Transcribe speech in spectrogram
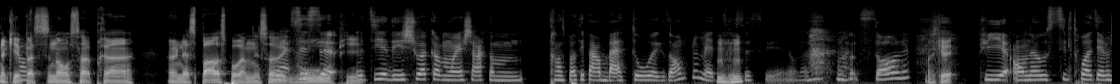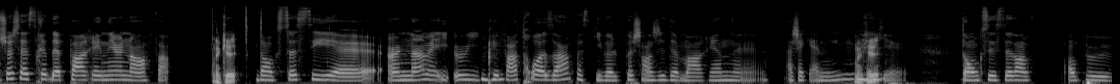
OK, parce que sinon, ça prend un espace pour amener ça Ouais. avec C'est vous. ça. Puis... Mais il y a des choix comme moins chers, comme transporter par bateau, exemple. Mais Mhm. ça, c'est une autre, histoire. là. OK. Puis on a aussi le troisième choix, ça serait de parrainer un enfant. OK. Donc ça, c'est euh, un an, mais eux, ils Mhm. préfèrent trois ans parce qu'ils veulent pas changer de marraine euh, à chaque année. là. Euh, donc c'est ça, donc on peut...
